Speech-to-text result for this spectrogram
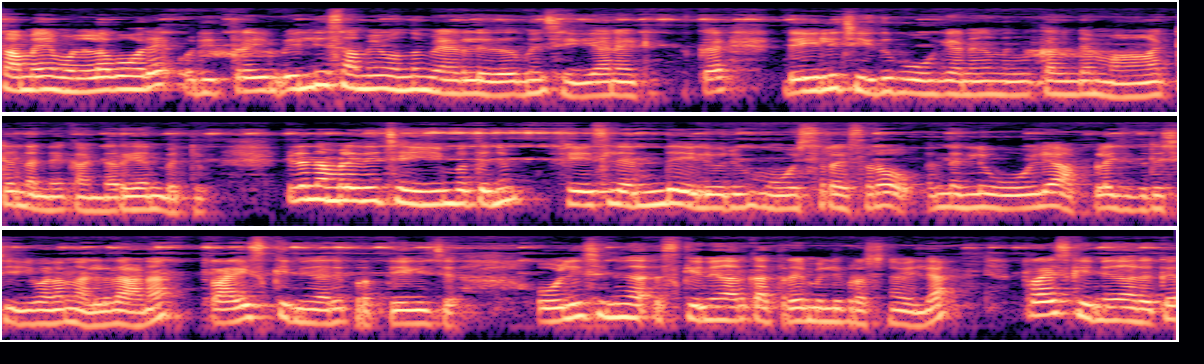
സമയമുള്ള പോലെ ഒരു ഇത്രയും വലിയ സമയമൊന്നും വേണ്ടല്ലോ ഇതൊന്നും ചെയ്യാനായിട്ട്. ഒക്കെ ഡെയിലി ചെയ്തു പോവുകയാണെങ്കിൽ നിങ്ങൾക്ക് അതിന്റെ മാറ്റം തന്നെ കണ്ടറിയാൻ പറ്റും. പിന്നെ നമ്മളിത് ചെയ്യുമ്പോഴത്തേനും ഫേസിൽ എന്തെങ്കിലും ഒരു മോയ്സ്ചറൈസറോ എന്തെങ്കിലും ഓയിലോ അപ്ലൈ ചെയ്തിട്ട് ചെയ്യുവാണെങ്കിൽ നല്ലതാണ്. ഡ്രൈ സ്കിന്നുകാർ പ്രത്യേകിച്ച്. ഓയിലി സ്കിന്ന് സ്കിന്നുകാർക്ക് അത്രയും വലിയ പ്രശ്നമില്ല. ഡ്രൈ സ്കിന്നുകാർക്ക്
